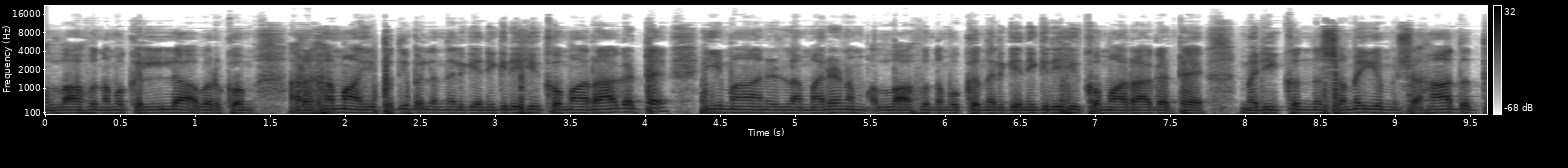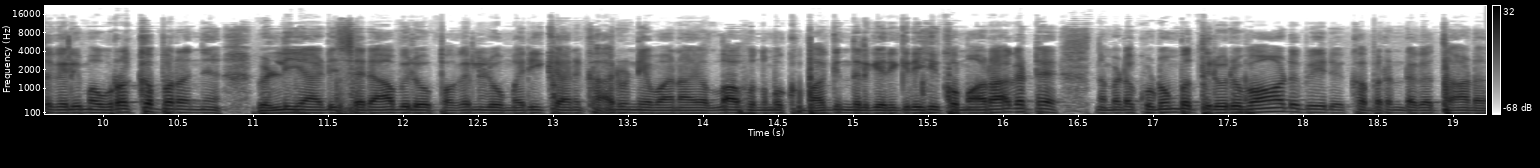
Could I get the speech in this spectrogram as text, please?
അള്ളാഹു നമുക്ക് എല്ലാവർക്കും അർഹമായ പ്രതിഫലം നൽകി അനുഗ്രഹിക്കുമാറാകട്ടെ. ഈമാനുള്ള മരണം അള്ളാഹു നമുക്ക് നൽകി അനുഗ്രഹിക്കുമാറാകട്ടെ. മരിക്കുന്ന സമയം ഷഹാദത്ത് കലിമ ഉറക്ക പറഞ്ഞ് വെള്ളിയാഴ്ച രാവിലോ പകലിലോ മരിക്കാൻ കാരുണ്യവാനായ അള്ളാഹു നമുക്ക് ഭാഗ്യം നൽകി അനുഗ്രഹിക്കുമാറാകട്ടെ. നമ്മുടെ കുടുംബത്തിൽ ഒരുപാട് പേര് ഖബറിന്റെ അകത്താണ്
